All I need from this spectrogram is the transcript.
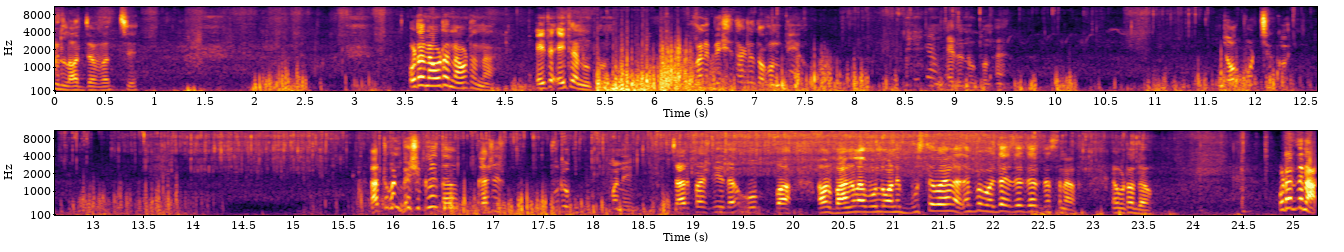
লজ্জা পাচ্ছে। ওটা না ওটা না ওটা না। এটা এটা নতুন। ওখানে বেশি থাকলে তখন দিও। এটা? নতুন হ্যাঁ। জল পড়ছে কই? আর তখন বেশি করে দাও গাছের পুরো মানে চারপাশ দিয়ে দাও। ও বা আমার বাংলা বলল অনেক বুঝতে পারে না। যাচ্ছে না। হ্যাঁ, ওটা দাও। ওটাতে না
